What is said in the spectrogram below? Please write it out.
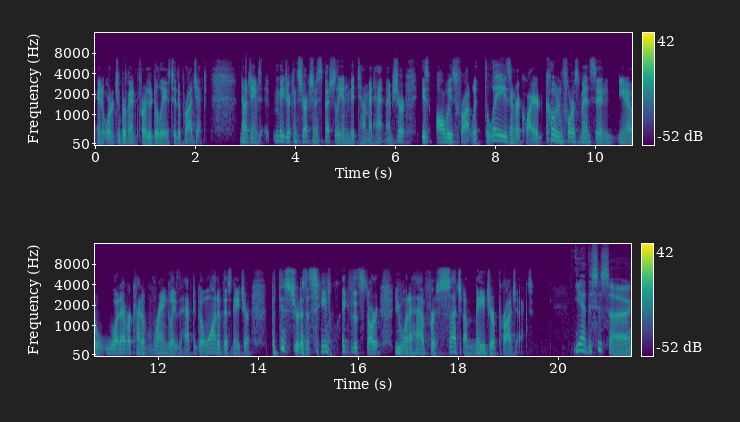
in order to prevent further delays to the project. Now, James, major construction, especially in Midtown Manhattan, I'm sure, is always fraught with delays and required code enforcements and you know whatever kind of wranglings that have to go on of this nature. But this sure doesn't seem like the start you want to have for such a major project. Yeah, this is uh,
